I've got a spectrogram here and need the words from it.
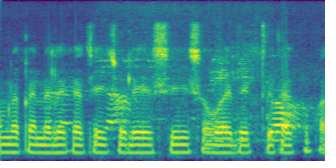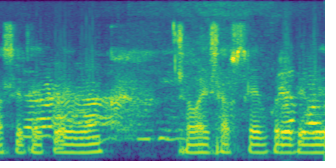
আমরা প্যান্ডেলের কাছেই চলে এসেছি। সবাই দেখতে থাকো, পাশে থাকো এবং সবাই সাবস্ক্রাইব করে দেবে।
